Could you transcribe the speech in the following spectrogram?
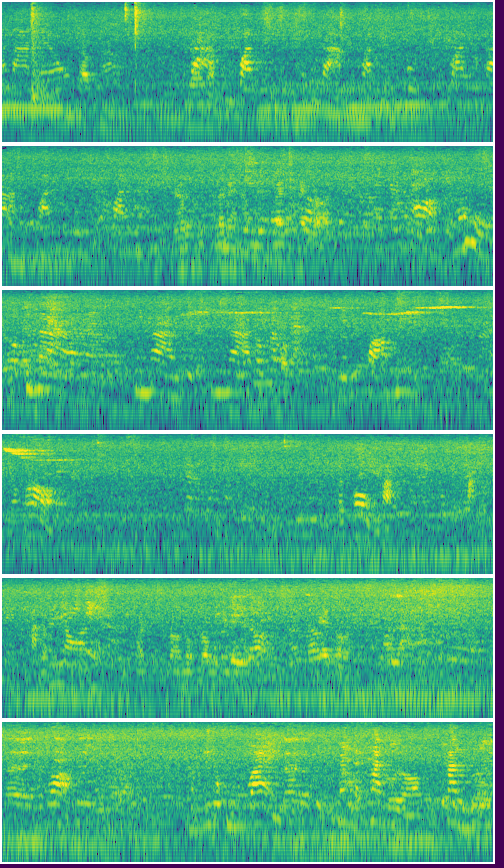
มานานแล้วด่าฟันด่าฟันบุดฟันด่าฟันบุดฟันแล้วแล้วแม่ทำแม่ใครหรอก็โมโหขึ้นหน้าขึ้นหน้าขึ้นหน้าต้องหรือความมีด ก็แล้วก็ผักผักผักนอนตอนลงลงไปเลยแม่ต่อแล้วก็มันไม่ยกมือไหว้แม่จะขั้นเหรอขั้นเลย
